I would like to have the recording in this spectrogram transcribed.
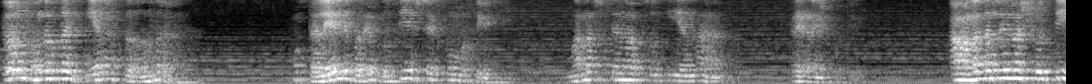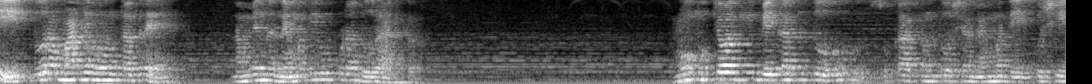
ಕೆಲವೊಂದು ಸಂದರ್ಭದಾಗ ಏನಾಗ್ತದೆ ಅಂದ್ರೆ ತಲೆಯಲ್ಲಿ ಬರೀ ಬುದ್ಧಿ ಅಷ್ಟೇ ಇಟ್ಕೊಂಡ್ಬಿಡ್ತೀವಿ. ಮನಸ್ಸಿನ ಶುದ್ಧಿಯನ್ನ ಕಡೆಗಣಿಸ್ಬಿಡ್ತೀವಿ ಆ ಮನದಲ್ಲಿನ ಶುದ್ಧಿ ದೂರ ಮಾಡಿದೆವು ಅಂತಂದ್ರೆ ನಮ್ಮಿಂದ ನೆಮ್ಮದಿಯೂ ಕೂಡ ದೂರ ಆಗ್ತದೆ. ನಾವು ಮುಖ್ಯವಾಗಿ ಬೇಕಾದದ್ದು ಸುಖ, ಸಂತೋಷ, ನೆಮ್ಮದಿ, ಖುಷಿ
